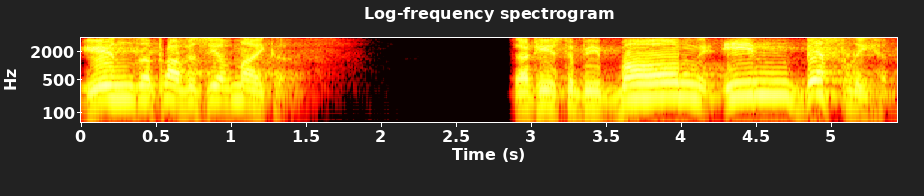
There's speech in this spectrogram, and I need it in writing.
in the prophecy of Micah that he is to be born in Bethlehem.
